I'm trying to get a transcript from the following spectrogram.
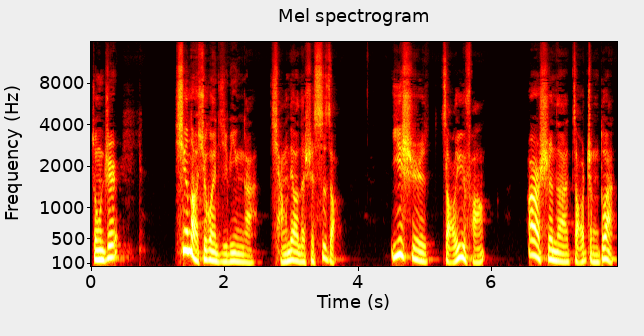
总之，心脑血管疾病啊，强调的是四早。一是早预防，二是呢早诊断，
